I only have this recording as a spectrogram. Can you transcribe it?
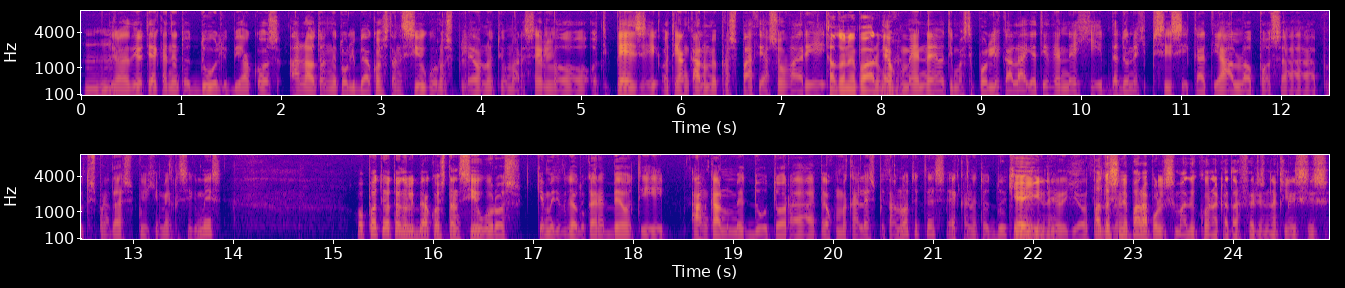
Μμμ. Δηλαδή ότι έκανε τον ντου Ολυμπιακός, αλλά όταν το Ολυμπιακός ήταν σίγουρος πλέον ότι ο Μαρσέλο ότι παίζει, ότι αν κάνουμε προσπάθεια σοβαρή. Θα τον επάρουμε. Έχουμε ναι, ότι είμαστε πολύ καλά γιατί δεν, έχει, δεν τον έχει ψήσει κάτι άλλο από, όσα- από τις προτάσεις που είχε μέχρι στιγμής. Οπότε όταν ο Ολυμπιακός ήταν σίγουρος και με τη δουλειά του Καρεμπέ ότι αν κάνουμε ντου τώρα έχουμε καλές πιθανότητες, έκανε τον ντου Και και, έγινε. δικαιώθηκε, Πάντως ναι. είναι πάρα πολύ σημαντικό να καταφέρεις να κλείσεις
